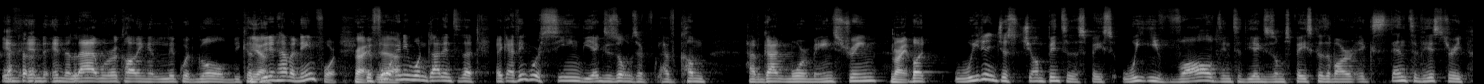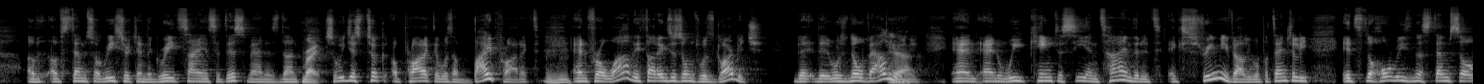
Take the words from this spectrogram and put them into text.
in, in, in the lab. We were calling it liquid gold because Yeah. we didn't have a name for it. Right. Before Yeah. anyone got into that, like I think we're seeing the exosomes have, have come, have gotten more mainstream. Right. But we didn't just jump into the space. We evolved into the exosome space because of our extensive history of, of stem cell research and the great science that this man has done. Right. So we just took a product that was a byproduct, and for a while they thought exosomes was garbage. that there was no value in it. And and we came to see in time that it's extremely valuable. Potentially, it's the whole reason the stem cell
